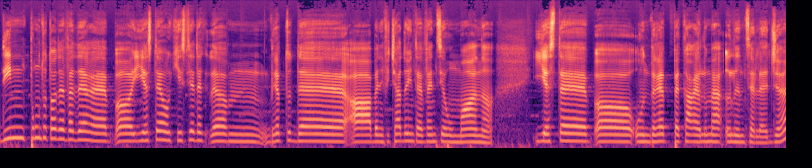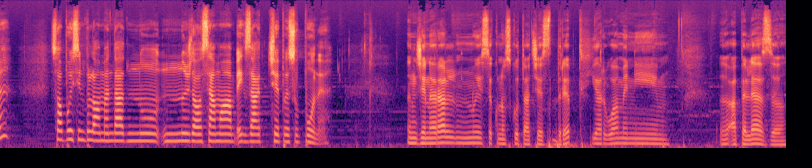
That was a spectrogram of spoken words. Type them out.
din punctul tău de vedere, uh, este o chestie de um, dreptul de a beneficia de o intervenție umană este uh, un drept pe care lumea îl înțelege sau pur și simplu la un moment dat nu, nu-și dau seama exact ce presupune? În general nu este cunoscut acest drept, iar oamenii Uh, apelează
